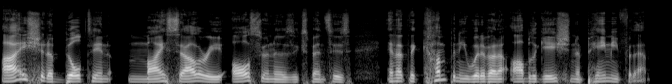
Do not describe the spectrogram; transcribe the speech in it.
I should have built in my salary also in those expenses, and that the company would have had an obligation to pay me for that.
